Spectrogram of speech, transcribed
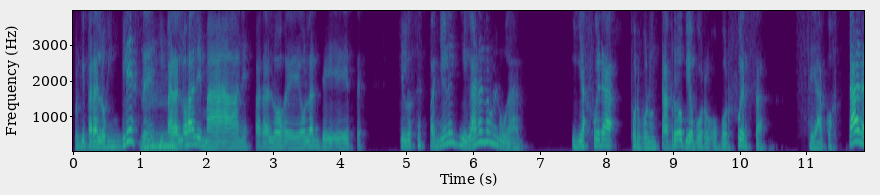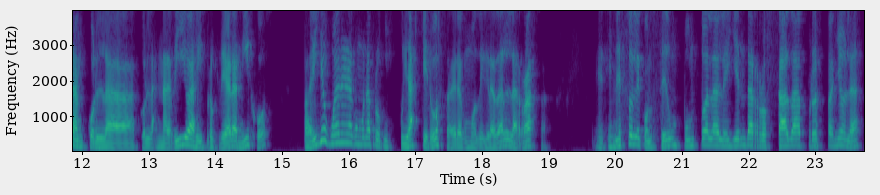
Porque para los ingleses y para Mm, los alemanes, para los eh, holandeses, que los españoles llegaran a un lugar y ya fuera por voluntad propia o por, o por fuerza, se acostaran con, la, con las nativas y procrearan hijos, para ellos, bueno, era como una promiscuidad asquerosa, era como degradar la raza. En, eso le concedo un punto a la leyenda rosada pro-española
